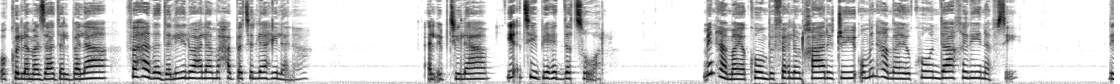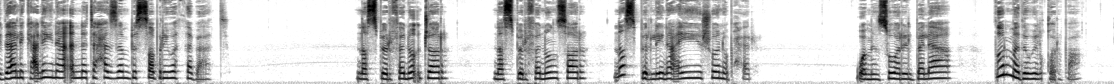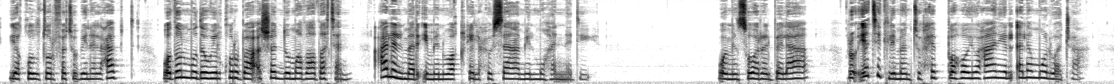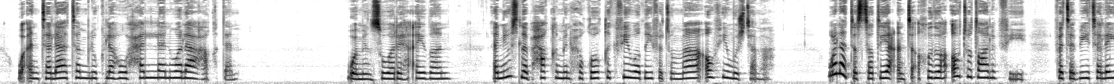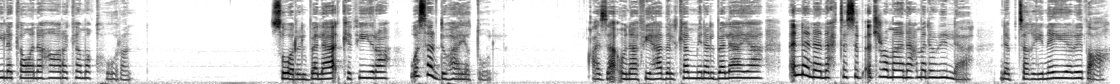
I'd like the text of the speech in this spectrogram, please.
وكلما زاد البلاء فهذا دليل على محبة الله لنا. الابتلاء يأتي بعدة صور. منها ما يكون بفعل خارجي ومنها ما يكون داخلي نفسي. لذلك علينا أن نتحزم بالصبر والثبات. نصبر فنؤجر نصبر فننصر نصبر لنعيش ونبحر. ومن صور البلاء ظلم ذوي القربى. يقول طرفة بن العبد وظلم ذوي القربى أشد مضاضة على المرء من وقع الحسام المهند ومن صور البلاء رؤيتك لمن تحب وهو يعاني الألم والوجع وأنت لا تملك له حلا ولا عقدا. ومن صوره أيضا أن يسلب حق من حقوقك في وظيفة ما أو في مجتمع ولا تستطيع أن تأخذه أو تطالب فيه فتبيت ليلك ونهارك مقهورا. صور البلاء كثيرة وسردها يطول. عزاؤنا في هذا الكم من البلايا أننا نحتسب أجر ما نعمل لله نبتغي نيل رضاه.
